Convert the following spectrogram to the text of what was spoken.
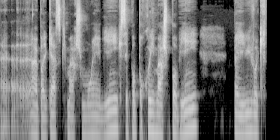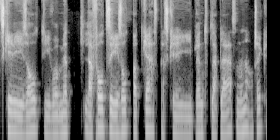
euh, un podcast qui marche moins bien, qui sait pas pourquoi il marche pas bien, ben lui, il va critiquer les autres, il va mettre la faute les autres podcasts parce qu'ils prennent toute la place. Non, non, check.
